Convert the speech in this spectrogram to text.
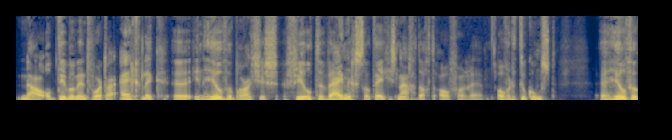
Nou, op dit moment wordt er eigenlijk uh, in heel veel branches veel te weinig strategisch nagedacht over, uh, over de toekomst. Uh, heel veel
